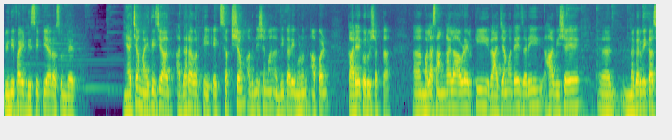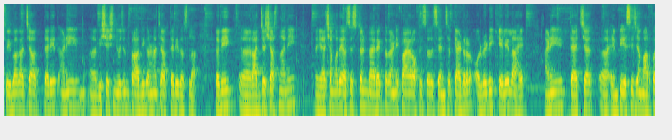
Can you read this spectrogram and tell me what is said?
unified D C P R असून देत ह्याच्या माहितीच्या आधारावरती एक सक्षम अग्निशमन अधिकारी म्हणून आपण कार्य करू शकता. मला सांगायला आवडेल की राज्यामध्ये जरी हा विषय नगरविकास विभागाच्या अखत्यारीत आणि विशेष नियोजन प्राधिकरणाच्या अखत्यारीत असला तरी राज्य शासनाने याच्यामध्ये डायरेक्टर आणि फायर ऑफिसर्स यांचं कॅडर ऑलरेडी केलेलं आहे. आणि त्याच्यात एम पी एस सीच्या मार्फत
